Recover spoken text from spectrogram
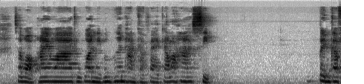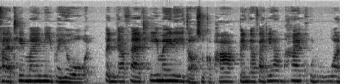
ๆ จะบอกให้ว่าทุกวันนี้เพื่อนๆทานกาแฟแก้วละ50เป็นกาแฟที่ไม่มีประโยชน์ เป็นกาแฟที่ไม่ดีต่อสุขภาพ เป็นกาแฟที่ทำให้คุณอ้วน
